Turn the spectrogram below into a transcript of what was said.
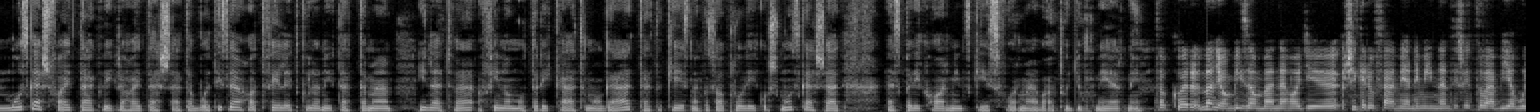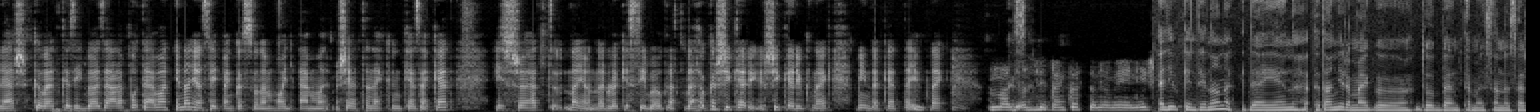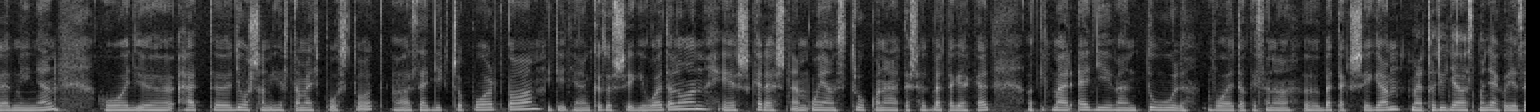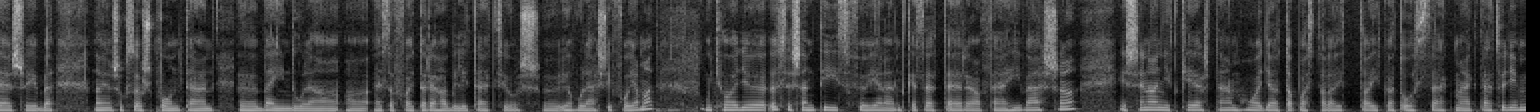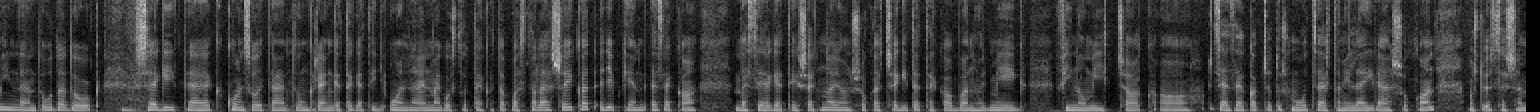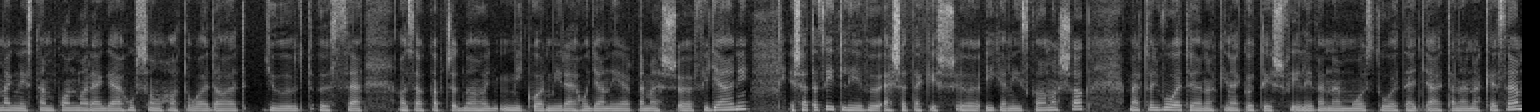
mozgásfajták végrehajtását, abból 16 félét különítettem el, illetve a finom motorikát magát, tehát a kéznek az aprólékos mozgását, ezt pedig 30 kézformával tudjuk mérni. Hát akkor nagyon bízom benne, hogy sikerül felmérni mindent, és egy további javulás következik be az állapotában. Én nagyon szépen köszönöm, hogy elmesélte nekünk ezeket, és hát nagyon örülök, és szívből gratulálok a siker, sikerüknek, mind a kettejüknek. Nagyon Köszönjük. szépen köszönöm én is. Egyébként én annak idején, tehát annyira megdöbbentem ezen az eredményen, hogy hát gyorsan írtam egy posztot az egyik csoportba, így, így ilyen közösségi oldalon, és kerestem olyan sztrókon átesett betegeket, akik már egy éven túl voltak ezen a betegségem, mert hogy ugye azt mondják, hogy az első évben nagyon sokszor spontán beindul a, a, ez a fajta rehabilitációs javulási folyamat, úgyhogy összesen tíz fő jelentkezett érkezett erre a felhívásra, és én annyit kértem, hogy a tapasztalataikat osszák meg, tehát, hogy én mindent odadok, segítek, konzultáltunk rengeteget így online, megosztották a tapasztalásaikat. Egyébként ezek a beszélgetések nagyon sokat segítettek abban, hogy még finomítsak az ezzel kapcsolatos módszertani leírásokon. Most összesen megnéztem pont ma reggel 26 oldalt gyűlt össze azzal kapcsolatban, hogy mikor, mire, hogyan érdemes figyelni. És hát az itt lévő esetek is igen izgalmasak, mert hogy volt olyan, akinek öt és fél éve nem mozdult egyáltalán a keze,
